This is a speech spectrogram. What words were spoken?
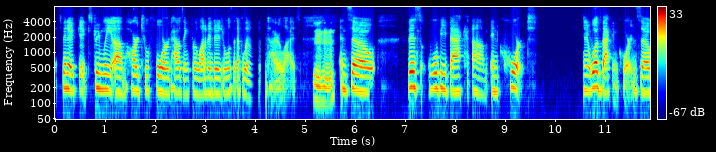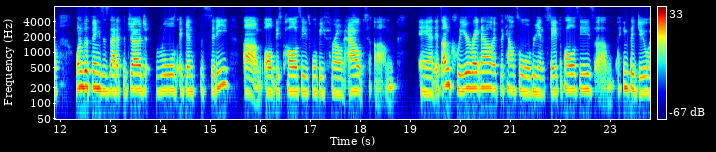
it's been extremely um, hard to afford housing for a lot of individuals that have lived their entire lives. Mm-hmm. And so this will be back um, in court. And it was back in court. And so one of the things is that if the judge rules against the city, all of these policies will be thrown out. And it's unclear right now if the council will reinstate the policies. Um, I think they do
